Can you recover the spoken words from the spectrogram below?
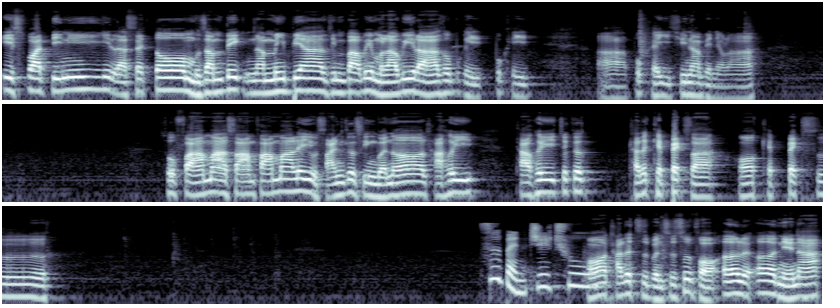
Eswatini、Lesotho、Mozambique、Namibia、津巴布韦、马拉维啦，说不可以，不可以，啊，不可以去那边了啦。说法马三法马类有三个新闻哦，他会，他会这个他的 capex 啊，哦，capex 是资本支出哦，他的资本支出 for 二二年啊，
